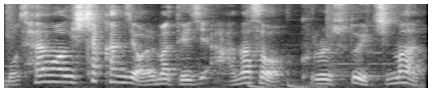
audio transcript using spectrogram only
뭐 사용하기 시작한 지 얼마 되지 않아서 그럴 수도 있지만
